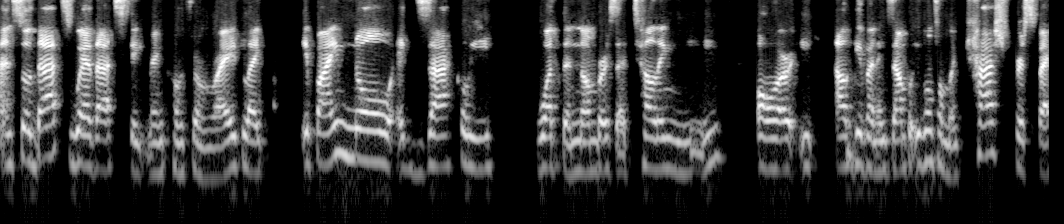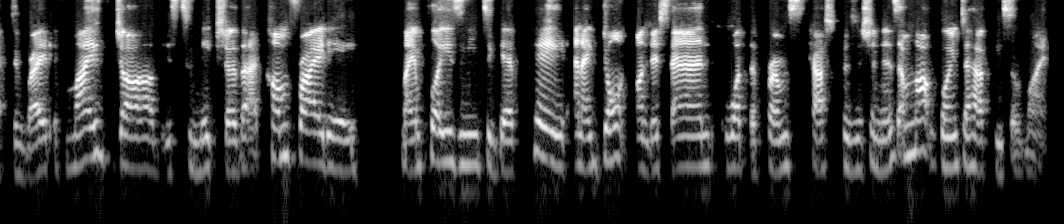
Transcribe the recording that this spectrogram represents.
And so that's where that statement comes from, right? Like if I know exactly what the numbers are telling me, or if, I'll give an example, even from a cash perspective, right? If my job is to make sure that come Friday, my employees need to get paid and I don't understand what the firm's cash position is, I'm not going to have peace of mind,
